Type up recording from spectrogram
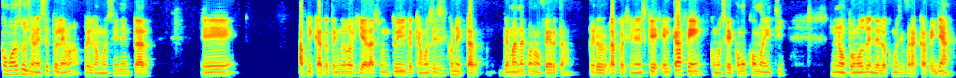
¿cómo solucionar este problema? Pues vamos a intentar eh, aplicar la tecnología al asunto y lo que vamos a hacer es conectar demanda con oferta, pero la cuestión es que el café, como se ve como commodity, no podemos venderlo como si fuera café ya.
